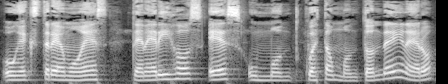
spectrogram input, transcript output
Un extremo es tener hijos es un mon- cuesta un montón de dinero.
